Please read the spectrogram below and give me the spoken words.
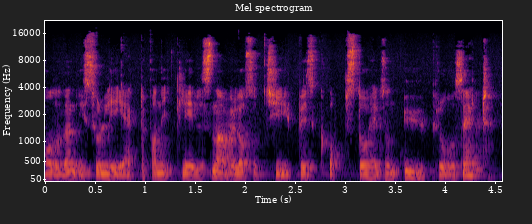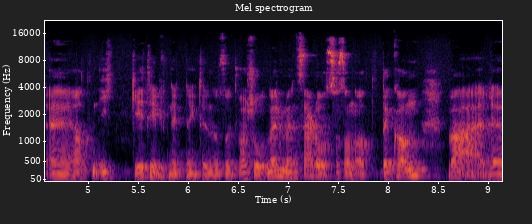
måte den isolerte panikklidelsen da, vil også typisk oppstå helt sånn uprovosert. Eh, at den ikke i tilknytning til noen situasjoner. Men så er det også sånn at det kan være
